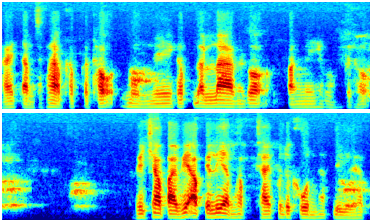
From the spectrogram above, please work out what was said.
ขายตามสภาพครับกระเทาะมุมนี้ครับด้านล่างแล้วก็ฝั่งนี้ครับผมกระเทาะพี่เช่าไปพี่เอาไปเลี่ยมครับใช้พุทธคุณครับดีเลยครับ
